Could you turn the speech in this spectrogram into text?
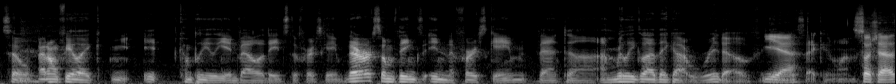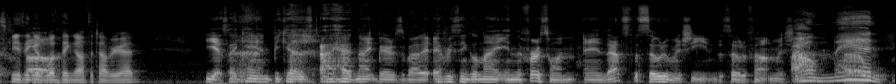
so I don't feel like it completely invalidates the first game. There are some things in the first game that uh, I'm really glad they got rid of. Yeah. in the second one. Such as, can you think of Uh, one thing off the top of your head? Yes, I can because I had nightmares about it every single night in the first one, and that's the soda machine, the soda fountain machine. Oh man, Uh,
